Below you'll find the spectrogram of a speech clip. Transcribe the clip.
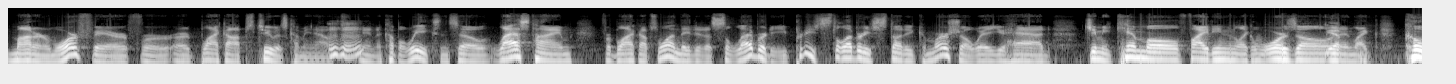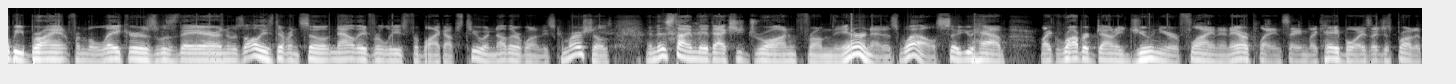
modern warfare for or Black Ops Two is coming out Mm-hmm. in a couple weeks, and so last time for Black Ops One they did a celebrity, pretty celebrity studied commercial where you had Jimmy Kimmel fighting in like a war zone, Yep. and like Kobe Bryant from the Lakers was there, and it was all these different. So now they've released for Black Ops Two another one of these commercials, and this time they've actually drawn from the internet as well. So you have like Robert Downey Jr. flying an airplane saying like, "Hey boys, I just brought a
